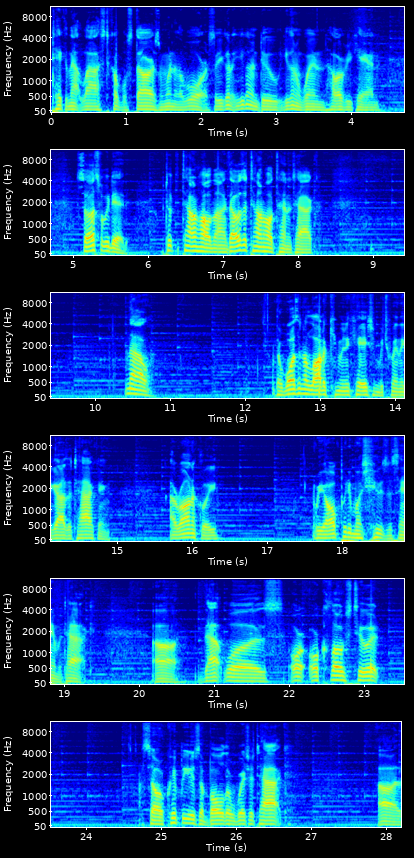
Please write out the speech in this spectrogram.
taking that last couple stars and winning the war. So you're gonna you're gonna do you're gonna win however you can. So that's what we did. We took the Town Hall 9. That was a Town Hall 10 attack. Now there wasn't a lot of communication between the guys attacking. Ironically, we all pretty much used the same attack. Uh, that was or or close to it so creepy used a bowler witch attack uh,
